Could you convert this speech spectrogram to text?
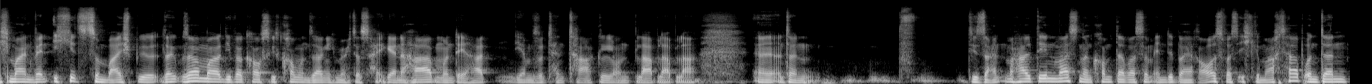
ich meine, wenn ich jetzt zum Beispiel, sagen wir mal, die Wachowskis kommen und sagen, ich möchte das gerne haben und der hat, die haben so Tentakel und bla bla bla. Äh, und dann designt man halt denen was und dann kommt da was am Ende bei raus, was ich gemacht habe und dann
